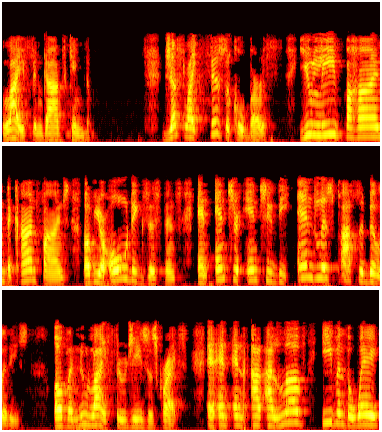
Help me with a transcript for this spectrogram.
life in God's kingdom. Just like physical birth, you leave behind the confines of your old existence and enter into the endless possibilities of a new life through Jesus Christ. And, and, and I, I love even the way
